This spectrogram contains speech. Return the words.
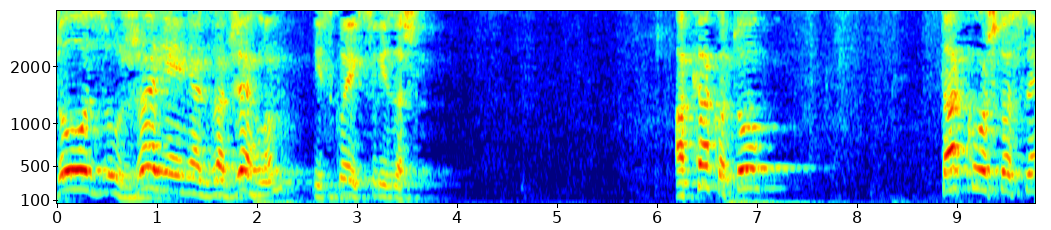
dozu žaljenja za džehlom iz kojeg su izašli. A kako to? Tako što se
